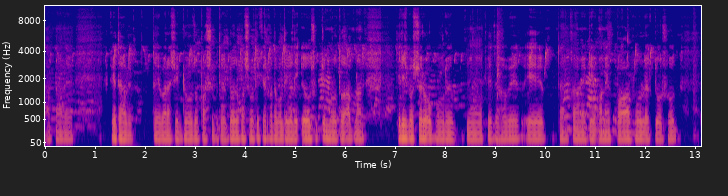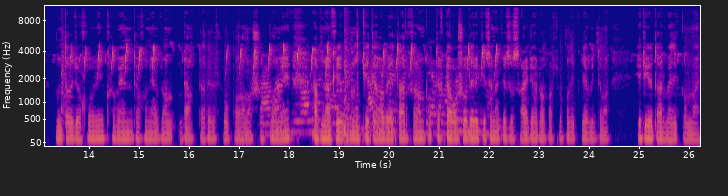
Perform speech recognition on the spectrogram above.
আপনার খেতে হবে। তো এবার আসি ডোজ ও পার্শ্বপতি ডোজ ও পার্শ্বপ্রতিক্রিয়ার কথা বলতে গেলে এই ওষুধটি মূলত আপনার তিরিশ বছরের উপরে খেতে হবে। এ, তার কারণে এটি অনেক পাওয়ারফুল একটি ওষুধ। তবে যখনই খাবেন তখনই একজন ডাক্তারের সুপরামর্শক্রমে আপনাকে খেতে হবে। তার কারণ প্রত্যেকটা ওষুধের কিছু না কিছু সাইড এফেক্ট বা পার্শ্ব প্রতিক্রিয়া বিদ্যমান। এটিও তার ব্যতিক্রম নয়।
